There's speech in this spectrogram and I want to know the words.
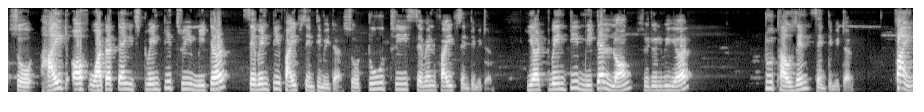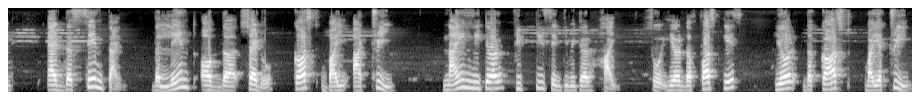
So height of water tank is 23 meter 75 centimeter. So 2375 centimeter. Here 20 meter long. So it will be here 2000 centimeter. Find at the same time the length of the shadow cast by a tree 9 meter 50 centimeter high. So here the first case here the cast by a tree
